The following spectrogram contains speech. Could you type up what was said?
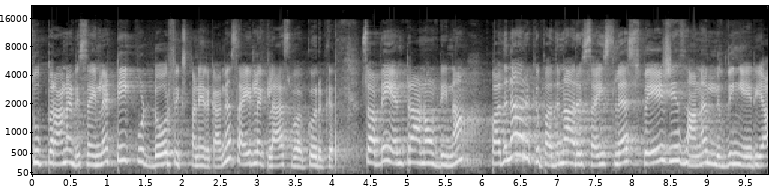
சூப்பரான டிசைனில் டீக் வுட் டோர் ஃபிக்ஸ் பண்ணியிருக்காங்க. சைடில் கிளாஸ் ஒர்க்கும் இருக்குது ஸோ அப்படியே என்ட்ரானோம் அப்படின்னா பதினாறுக்கு பதினாறு சைஸில் ஸ்பேஷியஸான லிவிங் ஏரியா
